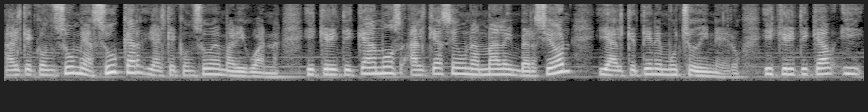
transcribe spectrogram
al que consume azúcar y al que consume marihuana, y criticamos al que hace una mala inversión y al que tiene mucho dinero, y criticamos y,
